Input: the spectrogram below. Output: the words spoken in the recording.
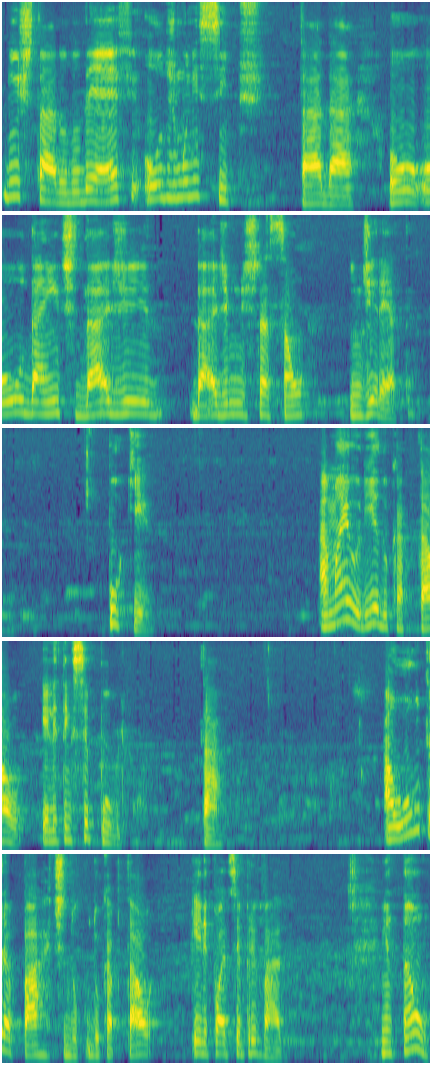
do Estado, do DF ou dos municípios, tá? da, ou, ou da entidade da administração indireta. Por quê? A maioria do capital ele tem que ser público, tá? A outra parte do, do capital ele pode ser privado. Então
